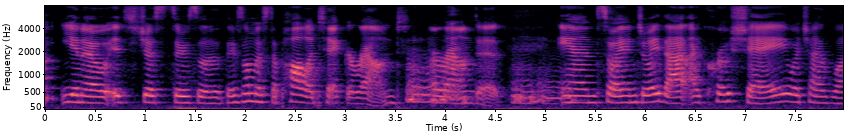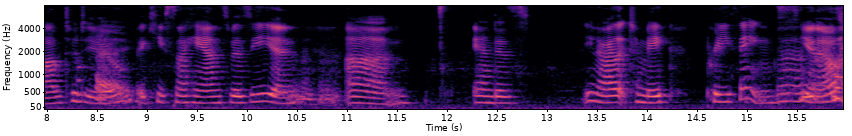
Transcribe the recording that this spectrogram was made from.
you know, it's just there's a there's almost a politic around Mm-hmm. around it, and so I enjoy that. I crochet, which I love to do. It keeps my hands busy and um, and is you know I like to make pretty things. You know,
